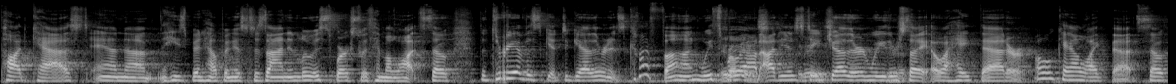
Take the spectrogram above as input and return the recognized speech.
podcast and um, he's been helping us design and luis works with him a lot so the three of us get together and it's kind of fun we throw out ideas it to is. each other and we either yeah. say oh i hate that or oh, okay i like that so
